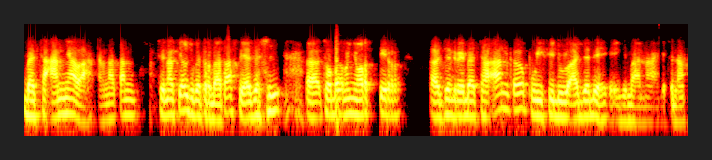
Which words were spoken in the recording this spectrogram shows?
bacaannya lah, karena kan finansial juga terbatas ya, jadi uh, coba menyortir uh, genre bacaan ke puisi dulu aja deh kayak gimana gitu. Nah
